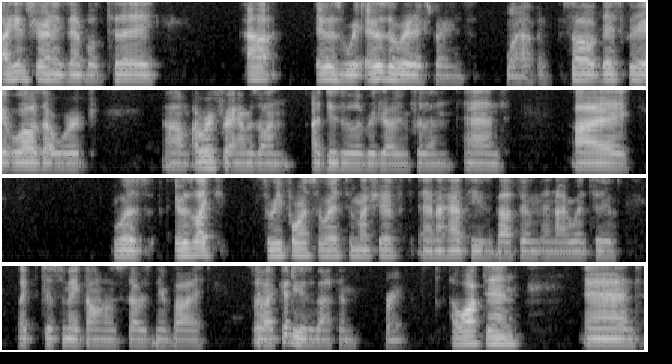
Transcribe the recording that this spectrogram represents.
I can share an example today. Uh, it was weird. It was a weird experience. What happened? So basically, while I was at work, um, I work for Amazon. I do delivery driving for them, and I was. It was like three fourths away through my shift, and I had to use the bathroom, and I went to like just a McDonald's that was nearby, so Right. I could use the bathroom. Right. I walked in, and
